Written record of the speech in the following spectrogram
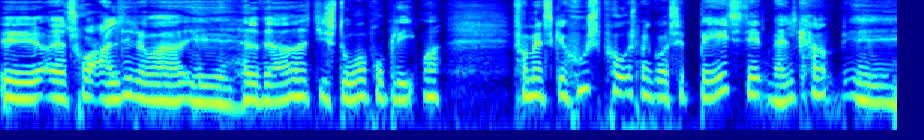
Øh, og jeg tror aldrig, der var, øh, havde været de store problemer. For man skal huske på, hvis man går tilbage til den valgkamp øh,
